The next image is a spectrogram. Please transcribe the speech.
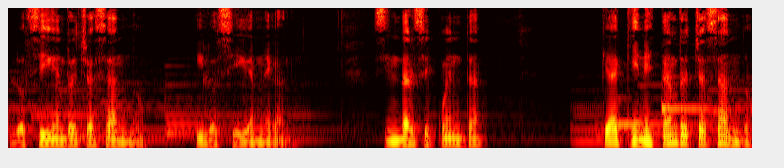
lo siguen rechazando y lo siguen negando, sin darse cuenta que a quien están rechazando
